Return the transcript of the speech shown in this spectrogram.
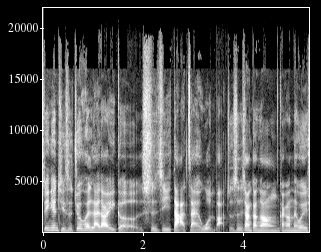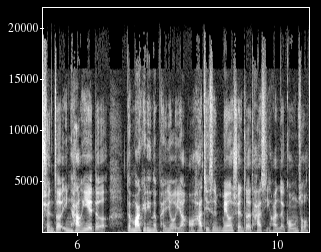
今天其实就会来到一个世纪大灾问吧，就是像刚刚刚刚那位选择银行业的的 marketing 的朋友一样哦，他其实没有选择他喜欢的工作，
